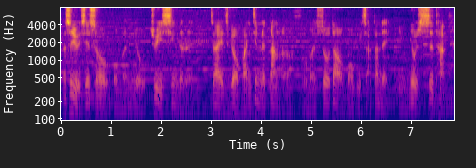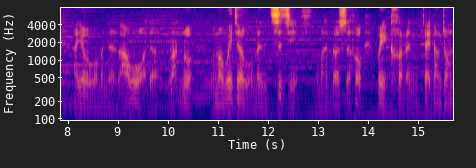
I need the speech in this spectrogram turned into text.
但是有些时候我们有罪性的人，在这个环境的当儿，我们受到魔鬼撒旦的引诱试探，还有我们的老我的软弱，我们为着我们自己，我们很多时候会可能在当中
